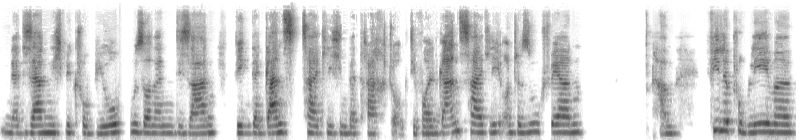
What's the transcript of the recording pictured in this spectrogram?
ja, die sagen nicht Mikrobiom, sondern die sagen wegen der ganzheitlichen Betrachtung. Die wollen ganzheitlich untersucht werden, haben viele Probleme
